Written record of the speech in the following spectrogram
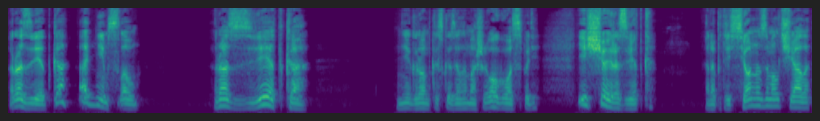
разведка, одним словом. «Разведка!» — негромко сказала Маша. «О, Господи! Еще и разведка!» Она потрясенно замолчала,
